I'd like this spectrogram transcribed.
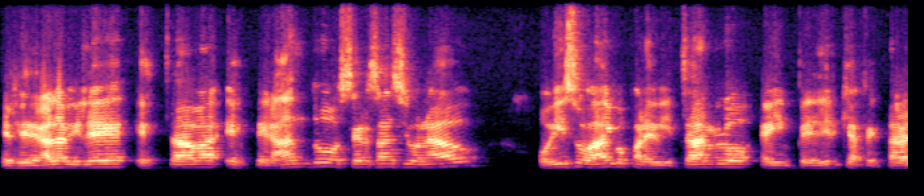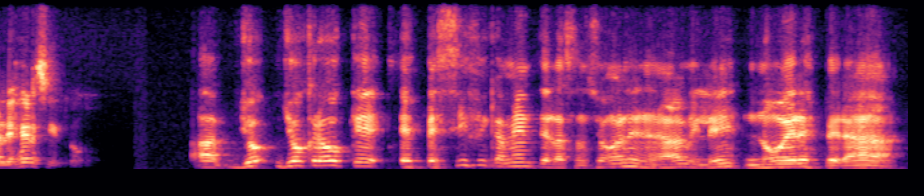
El general Avilés estaba esperando ser sancionado o hizo algo para evitarlo e impedir que afectara al ejército. Ah, yo, yo creo que específicamente la sanción al general Avilés no era esperada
